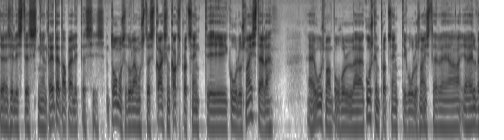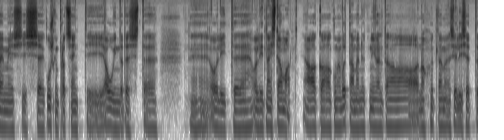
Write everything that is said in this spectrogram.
sellistes nii-öelda edetabelites, siis Toomuse tulemustest kaheksakümmend kaks protsenti kuulus naistele Uusmaa puhul kuuskümmend protsenti kuulus naistele ja, ja LVM-is siis kuuskümmend protsenti auhindadest olid, olid naiste omad. aga kui me võtame nüüd nii-öelda noh, ütleme sellised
